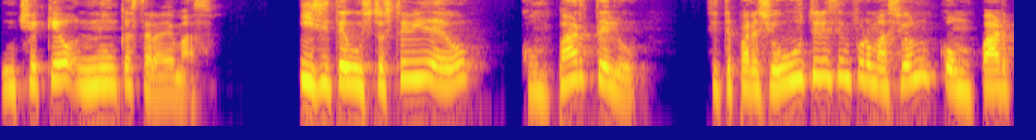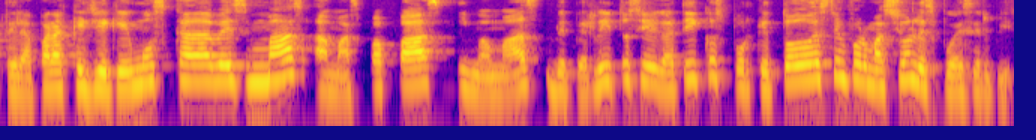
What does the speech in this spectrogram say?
Un chequeo nunca estará de más. Y si te gustó este video, compártelo si te pareció útil esta información, compártela para que lleguemos cada vez más a más papás y mamás de perritos y de gaticos porque toda esta información les puede servir.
